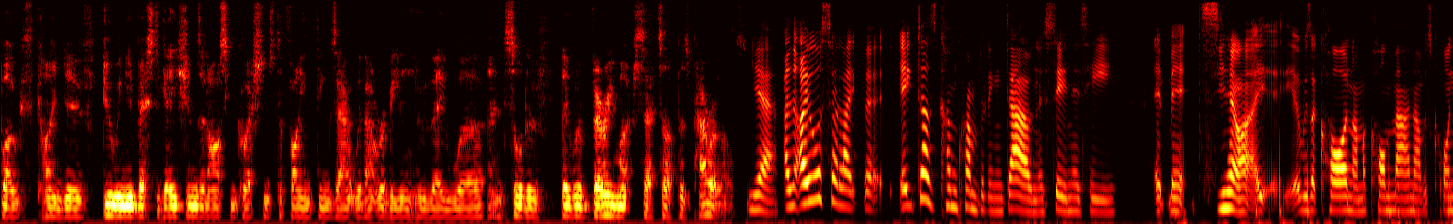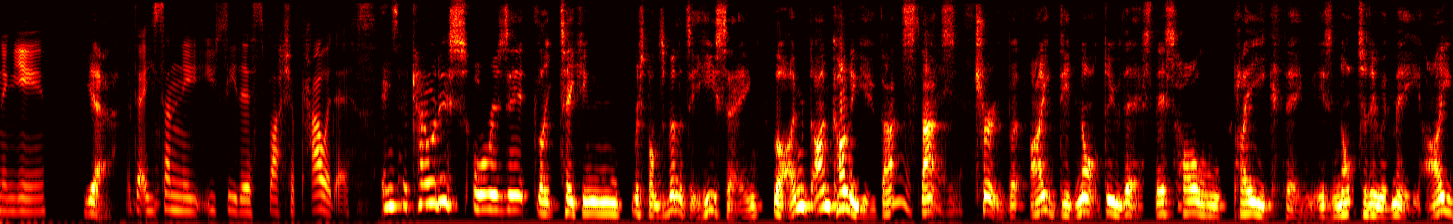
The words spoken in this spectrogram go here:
both kind of doing investigations and asking questions to find things out without revealing who they were, and sort of they were very much set up as parallels. Yeah. And I also like that it does come crumbling down as soon as he admits, you know, I, it was a con, I'm a con man, I was conning you. Yeah, That he suddenly, you see this splash of cowardice. Is it cowardice or is it like taking responsibility? He's saying, "Look, I'm I'm conning you. That's Oh, that's yes. true, but I did not do this. This whole plague thing is not to do with me. I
